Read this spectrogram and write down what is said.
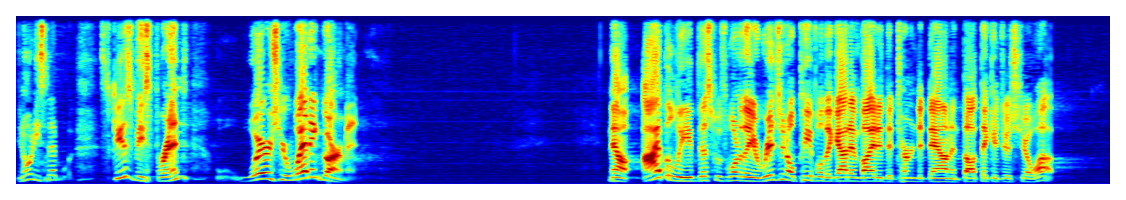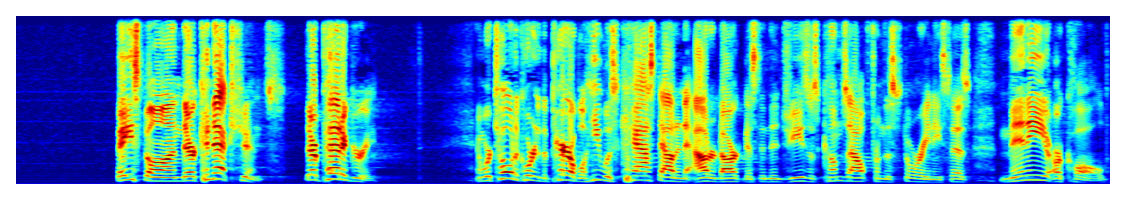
You know what he said? Excuse me, friend, where's your wedding garment? Now, I believe this was one of the original people that got invited that turned it down and thought they could just show up based on their connections, their pedigree. And we're told, according to the parable, he was cast out into outer darkness. And then Jesus comes out from the story and he says, Many are called,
